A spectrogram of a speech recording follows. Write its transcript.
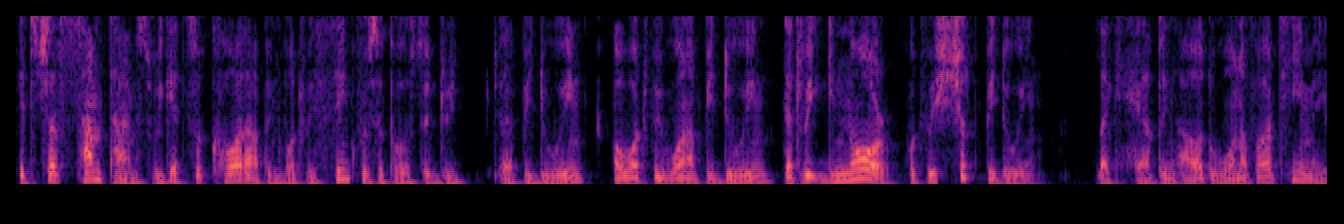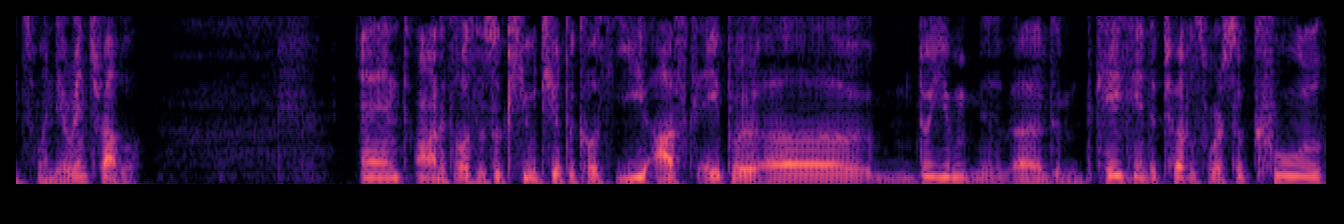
It's just sometimes we get so caught up in what we think we're supposed to do, uh, be doing or what we want to be doing that we ignore what we should be doing, like helping out one of our teammates when they're in trouble. And oh, that's also so cute here because Yi asks April, uh, "Do you, uh, Casey and the turtles were so cool?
